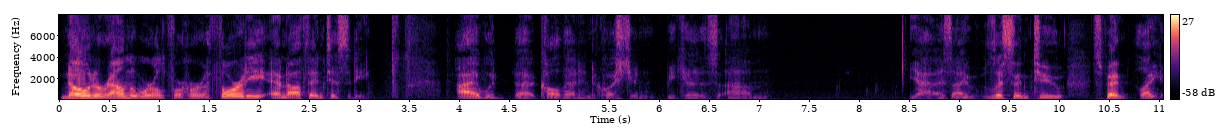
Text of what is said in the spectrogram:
known around the world for her authority and authenticity. I would uh, call that into question because, um, yeah, as I listened to, spent like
